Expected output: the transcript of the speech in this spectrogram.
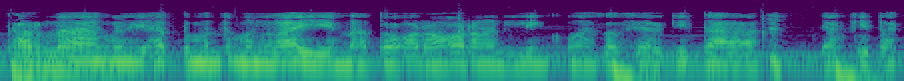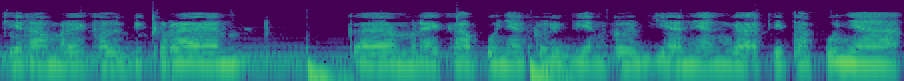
Karena ngelihat teman-teman lain atau orang-orang di lingkungan sosial kita yang kita kira mereka lebih keren, ke mereka punya kelebihan-kelebihan yang nggak kita punya.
